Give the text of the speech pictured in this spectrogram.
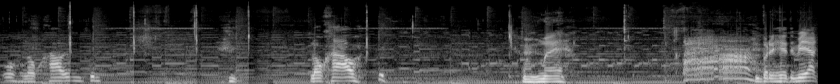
โอ้เราข้าวจริง เราข้าวเมื่อยบริเหตุเวียก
